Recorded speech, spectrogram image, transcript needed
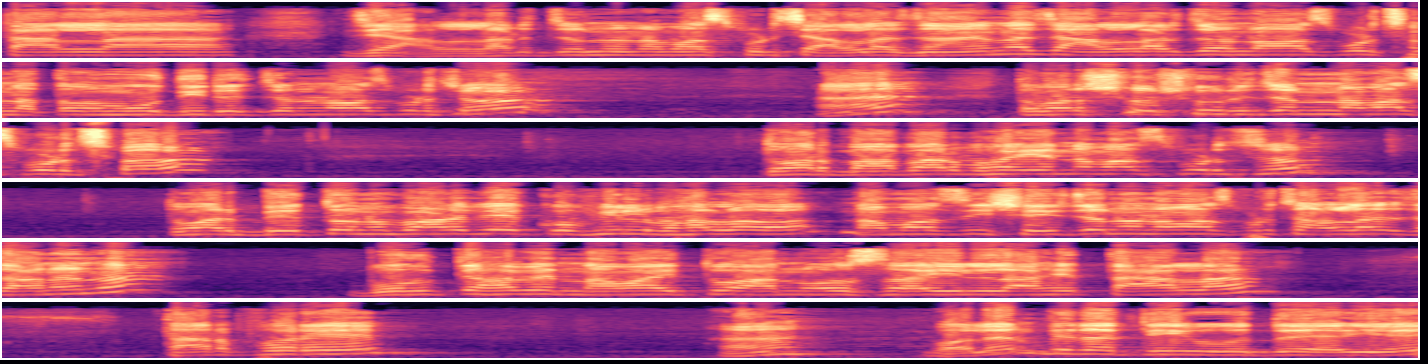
তালা যে আল্লাহর জন্য নামাজ পড়ছি, আল্লাহ জানে না যে আল্লাহর জন্য নামাজ পড়ছো না, তোমার মোদিরের জন্য নামাজ পড়ছো? হ্যাঁ? তোমার শ্বশুরের জন্য নামাজ পড়ছো? তোমার বাবার ভয়ে নামাজ পড়ছো? তোমার বেতন বাড়বে, কফিল ভালো, নামাজি সেই জন্য নামাজ পড়ছো, আল্লাহ জানে না? বলতে হবে নামাই তো আন ওসাইল্লাহ তালা তারপরে হ্যাঁ? বলেন বিদাতি ইয়ে।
